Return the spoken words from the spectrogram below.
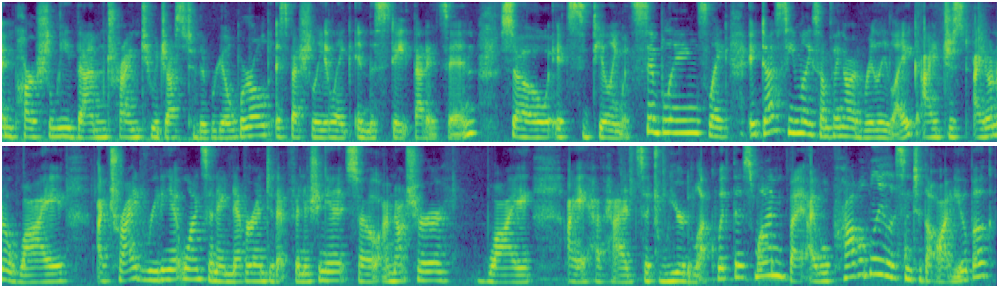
and partially them trying to adjust to the real world, especially like in the state that it's in. So it's dealing with siblings, like it does seem like something I would really like. I just, I don't know why. I tried reading it once and I never ended up finishing it, so I'm not sure why I have had such weird luck with this one, but I will probably listen to the audiobook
